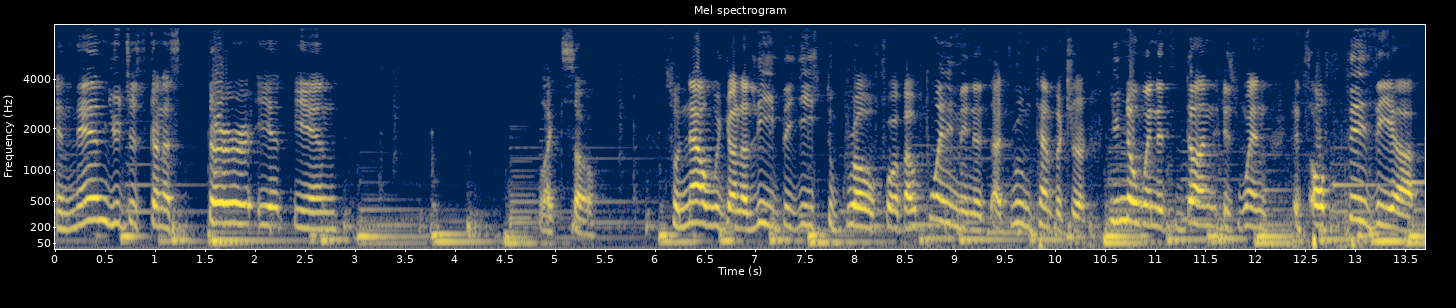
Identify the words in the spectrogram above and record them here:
And then you're just gonna stir it in like so. So now we're gonna leave the yeast to grow for about 20 minutes at room temperature. You know when it's done is when it's all fizzy up.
